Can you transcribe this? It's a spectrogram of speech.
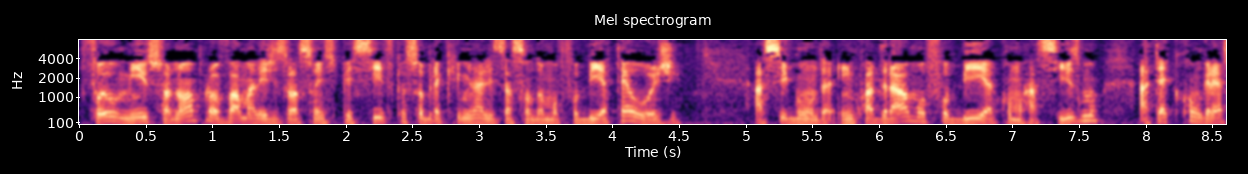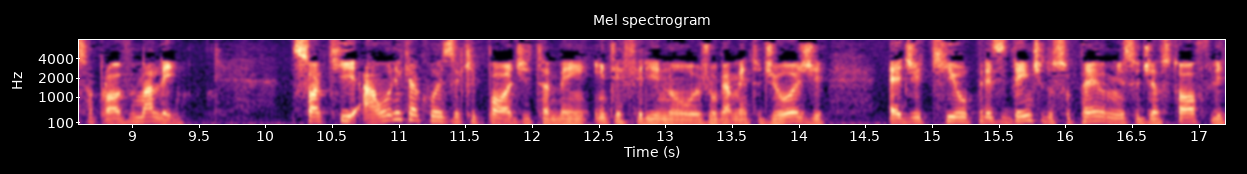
foi omisso a não aprovar uma legislação específica sobre a criminalização da homofobia até hoje. A segunda, enquadrar a homofobia como racismo até que o Congresso aprove uma lei. Só que a única coisa que pode também interferir no julgamento de hoje é de que o presidente do Supremo, ministro Dias Toffoli,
